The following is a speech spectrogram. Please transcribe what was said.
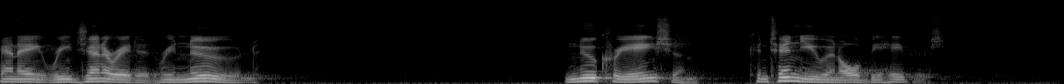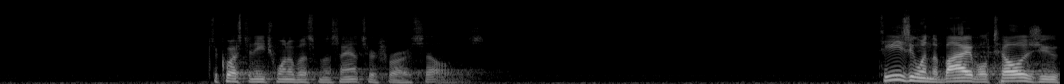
can a regenerated, renewed, new creation continue in old behaviors? It's a question each one of us must answer for ourselves. It's easy when the Bible tells you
